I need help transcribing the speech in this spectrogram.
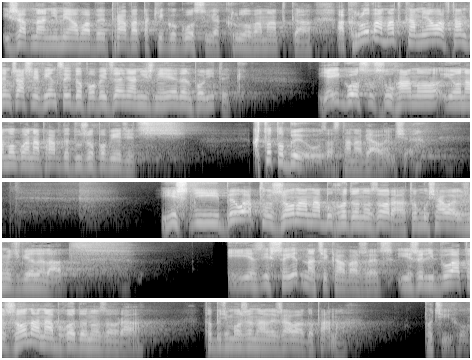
I żadna nie miałaby prawa takiego głosu jak królowa matka. A królowa matka miała w tamtym czasie więcej do powiedzenia niż nie jeden polityk. Jej głosu słuchano i ona mogła naprawdę dużo powiedzieć. Kto to był? Zastanawiałem się. Jeśli była to żona Nabuchodonozora, to musiała już mieć wiele lat. I jest jeszcze jedna ciekawa rzecz. Jeżeli była to żona Nabuchodonozora, to być może należała do Pana po cichu.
